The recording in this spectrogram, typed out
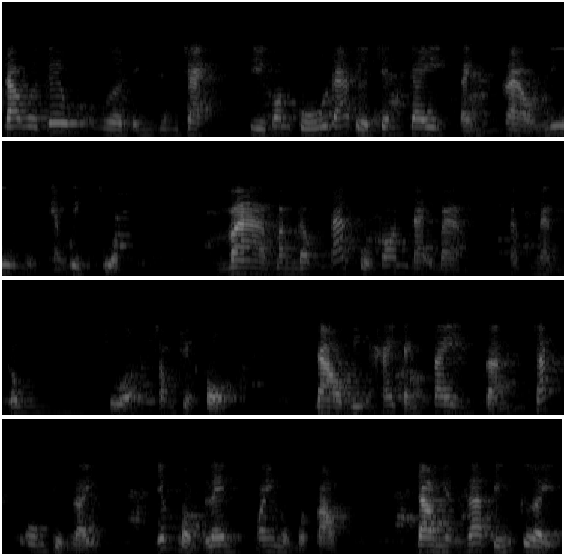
Đào vừa kêu, vừa định vùng chạy, thì con cú đã từ trên cây đánh rào như một ném bình xuống. Và bằng động tác của con đại bàng, các nàng công chúa trong chuyện cổ, đào bị hai cánh tay rắn chắc ôm chùm lấy, nhấc bổng lên, quay một một vòng. Đào nhận ra tiếng cười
